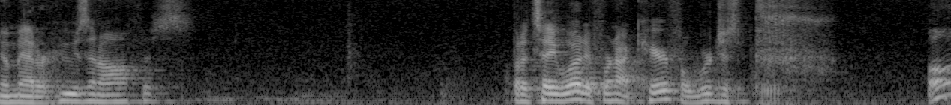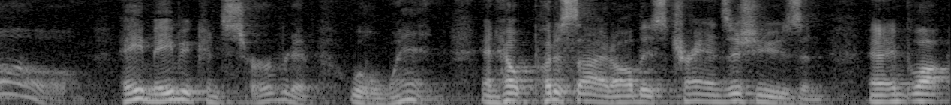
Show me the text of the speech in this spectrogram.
no matter who's in office. But I tell you what, if we're not careful, we're just, oh, hey, maybe conservative will win and help put aside all these trans issues and And blah,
